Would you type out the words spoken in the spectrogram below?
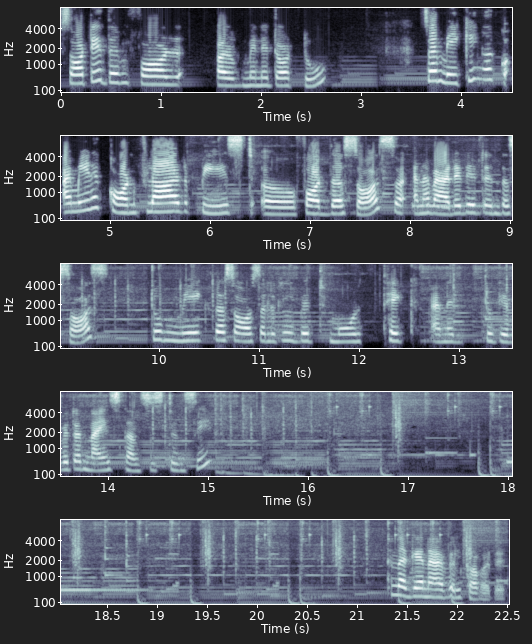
Saute them for a minute or two so i'm making a i made a corn flour paste uh, for the sauce and i've added it in the sauce to make the sauce a little bit more thick and it, to give it a nice consistency. And again I will cover it.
